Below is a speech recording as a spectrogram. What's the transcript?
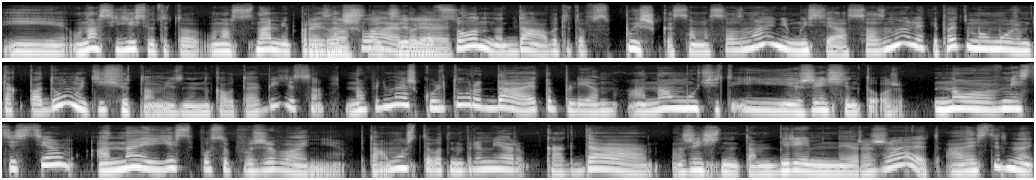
И у нас есть вот это, у нас с нами произошла эволюционно, да, вот эта вспышка самосознания, мы себя осознали, и поэтому мы можем так подумать, еще там, не знаю, на кого-то обидеться. Но, понимаешь, культура, да, это плен. Она мучит и женщин тоже. Но вместе с тем она и есть способ выживания. Потому что, вот, например, когда женщина там беременная рожает, она действительно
